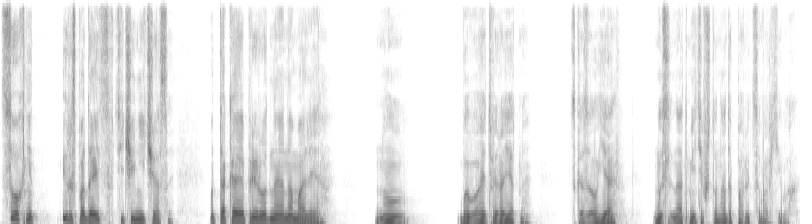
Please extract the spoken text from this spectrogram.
сохнет и распадается в течение часа. Вот такая природная аномалия. Ну, бывает, вероятно, сказал я, мысленно отметив, что надо порыться в архивах.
